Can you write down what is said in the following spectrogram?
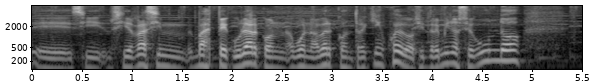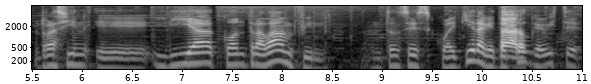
eh, si, Racing va a especular con, bueno, a ver contra quién juego. Si termino segundo, Racing eh, iría contra Banfield. Entonces, cualquiera que te toque, viste,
